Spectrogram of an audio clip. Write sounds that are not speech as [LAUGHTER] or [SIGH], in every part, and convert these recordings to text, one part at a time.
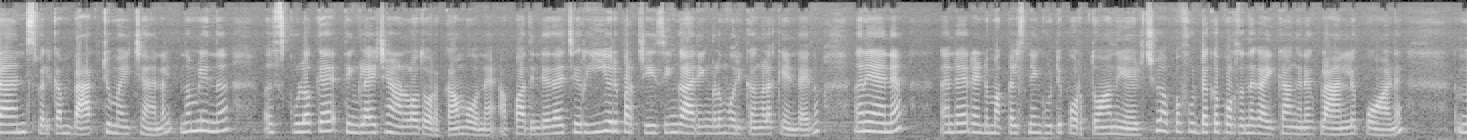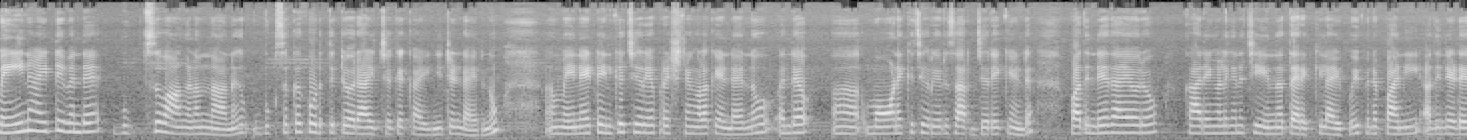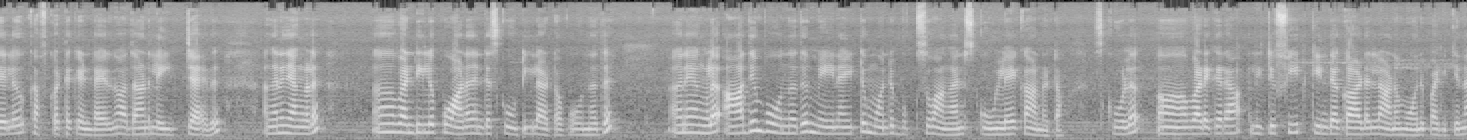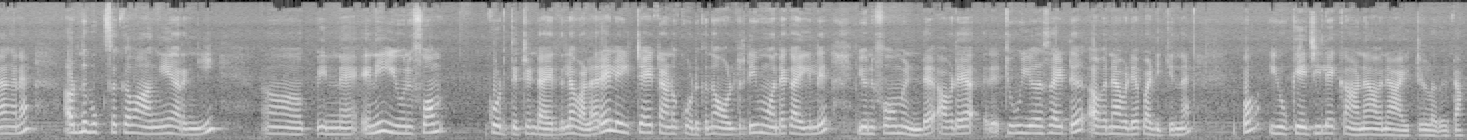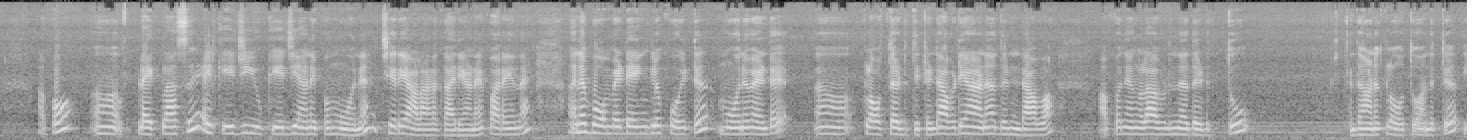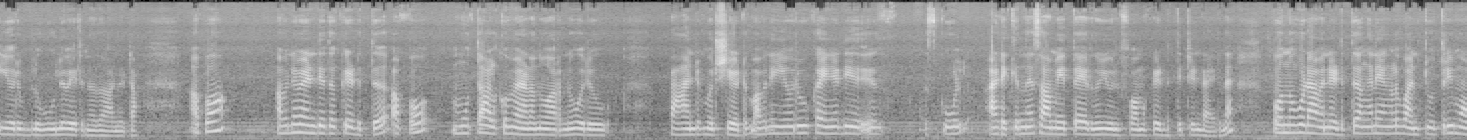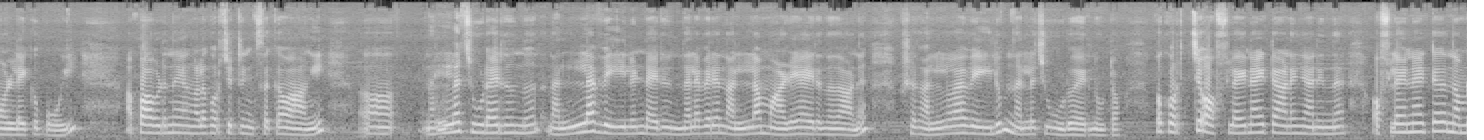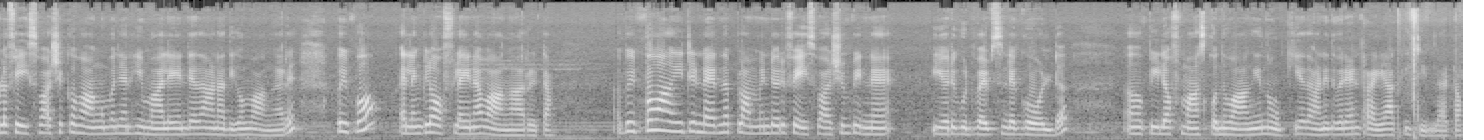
Friends welcome back to my channel നമ്മളിന്ന് സ്കൂളൊക്കെ തിങ്കളാഴ്ചയാണല്ലോ തുറക്കാൻ പോകുന്നത് അപ്പോൾ അതിന്റേതായ ചെറിയൊരു പർച്ചേസിങ് കാര്യങ്ങളും ഒരുക്കങ്ങളൊക്കെ ഉണ്ടായിരുന്നു. അങ്ങനെ ഞാൻ എന്റെ രണ്ട് മക്കൾസിനെയും കൂട്ടി പുറത്തു പോകാമെന്ന് വിചാരിച്ചു. അപ്പോൾ ഫുഡൊക്കെ പുറത്തുനിന്ന് കഴിക്കാൻ അങ്ങനെ പ്ലാനിൽ പോവാണ്. മെയിനായിട്ട് ഇവന്റെ ബുക്സ് വാങ്ങണം എന്നാണ്. ബുക്സൊക്കെ കൊടുത്തിട്ട് ഒരാഴ്ചയൊക്കെ കഴിഞ്ഞിട്ടുണ്ടായിരുന്നു. മെയിനായിട്ട് എനിക്ക് ചെറിയ പ്രശ്നങ്ങളൊക്കെ ഉണ്ടായിരുന്നു. എന്റെ മോണയ്ക്ക് ചെറിയൊരു സർജറിയൊക്കെ ഉണ്ട്. അപ്പോൾ അതിന്റേതായ ഓരോ കാര്യങ്ങൾ ഇങ്ങനെ ചെയ്യുന്ന തിരക്കിലായിപ്പോയി. പിന്നെ പനി അതിന്റെ ഇടയിൽ കഫ് കട്ടൊക്കെ ഉണ്ടായിരുന്നു. അതാണ് ലേറ്റ് ആയത് അങ്ങനെ ഞങ്ങൾ വണ്ടിയിൽ പോവാണ് എന്റെ സ്കൂട്ടിയിലാട്ടോ പോകുന്നത്. അങ്ങനെ ഞങ്ങൾ ആദ്യം പോകുന്നത് മെയിനായിട്ട് മോന്റെ ബുക്സ് വാങ്ങാൻ സ്കൂളിലേക്കാണ് കേട്ടോ സ്കൂൾ വടകര ലിറ്റിൽ ഫീറ്റ് കിൻഡർ ഗാർഡനിലാണ് മോന് പഠിക്കുന്നത്. അങ്ങനെ അവിടുന്ന് ബുക്സൊക്കെ വാങ്ങി ഇറങ്ങി. പിന്നെ ഇനി യൂണിഫോം കൊടുത്തിട്ടുണ്ടായിരുന്നില്ല. വളരെ ലേറ്റ് ആയിട്ടാണ് കൊടുക്കുന്നത്. ഓൾറെഡി മോന്റെ കയ്യിൽ യൂണിഫോം ഉണ്ട്. അവിടെ ടു ഇയേഴ്സായിട്ട് അവൻ അവിടെ പഠിക്കുന്നത്. ഇപ്പോൾ യു കെ ജിയിലേക്കാണ് അവനായിട്ടുള്ളത് കേട്ടോ അപ്പോൾ play class L K G U K G ആണ് ഇപ്പം മോന്. ചെറിയ ആളാണ് കാര്യമാണ് പറയുന്നത് അങ്ങനെ ബോംബെ ഡേയെങ്കിലും പോയിട്ട് മോന് വേണ്ട ക്ലോത്ത് എടുത്തിട്ടുണ്ട്. അവിടെയാണ് അത് ഉണ്ടാവുക. അപ്പോൾ ഞങ്ങൾ അവിടുന്ന് അതെടുത്തു ഇതാണ് ക്ലോത്ത് വന്നിട്ട് ഈ ഒരു ബ്ലൂവിൽ വരുന്നതാണ് കേട്ടോ അപ്പോൾ അവന് വേണ്ടിയതൊക്കെ എടുത്ത് അപ്പോൾ മൂത്ത ആൾക്കും വേണമെന്ന് പറഞ്ഞു. ഒരു പാന്റും ഒരു ഷർട്ടും. അവന് ഈ ഒരു കഴിഞ്ഞ സ്കൂൾ അടയ്ക്കുന്ന സമയത്തായിരുന്നു യൂണിഫോം ഒക്കെ എടുത്തിട്ടുണ്ടായിരുന്നത് അപ്പോൾ ഒന്നും കൂടെ അവനെടുത്ത് അങ്ങനെ ഞങ്ങൾ വൺ ടു ത്രീ മോളിലേക്ക് പോയി. അപ്പോൾ അവിടുന്ന് ഞങ്ങൾ കുറച്ച് ഡ്രിങ്ക്സ് ഒക്കെ വാങ്ങി. നല്ല ചൂടായിരുന്നു. ഇന്ന് നല്ല വെയിലുണ്ടായിരുന്നു. ഇന്നലെ വരെ നല്ല മഴയായിരുന്നതാണ്. പക്ഷെ നല്ല വെയിലും നല്ല ചൂടുമായിരുന്നു കേട്ടോ അപ്പോൾ കുറച്ച് ഓഫ്ലൈനായിട്ടാണ് ഞാൻ ഇന്ന് ഓഫ്ലൈനായിട്ട് നമ്മൾ ഫേസ് വാഷൊക്കെ വാങ്ങുമ്പോൾ ഞാൻ ഹിമാലയന്റെതാണ് അധികം വാങ്ങാറ്. അപ്പോൾ ഇപ്പോൾ അല്ലെങ്കിൽ ഓഫ്ലൈനാണ് വാങ്ങാറ് കേട്ടോ അപ്പോൾ ഇപ്പോൾ വാങ്ങിയിട്ടുണ്ടായിരുന്ന പ്ലമ്മിന്റെ ഒരു ഫേസ് വാഷും പിന്നെ ഈ ഒരു ഗുഡ് വൈബ്സിന്റെ ഗോൾഡ് പീൽ ഓഫ് മാസ്ക് ഒന്ന് വാങ്ങി നോക്കിയതാണ്. ഇതുവരെ ഞാൻ ട്രൈ ആക്കിയിട്ടില്ല കേട്ടോ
